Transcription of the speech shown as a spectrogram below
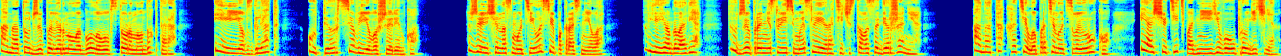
Она тут же повернула голову в сторону доктора, и ее взгляд уперся в его ширинку. Женщина смутилась и покраснела. В ее голове тут же пронеслись мысли эротического содержания. Она так хотела протянуть свою руку и ощутить под ней его упругий член,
